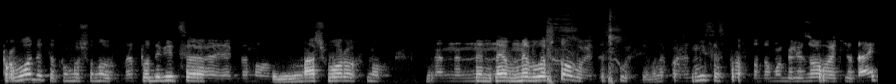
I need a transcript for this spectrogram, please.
проводити, тому що ну подивіться, якби ну наш ворог ну не, не, не, не влаштовує дискусії. Вони кожен місяць просто домобілізовують людей,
